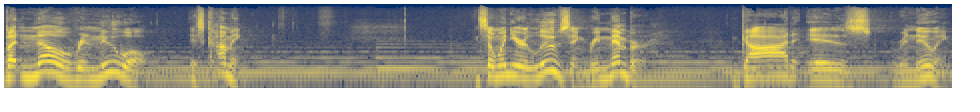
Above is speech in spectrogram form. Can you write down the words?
But no renewal is coming. And so when you're losing, remember, God is renewing.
